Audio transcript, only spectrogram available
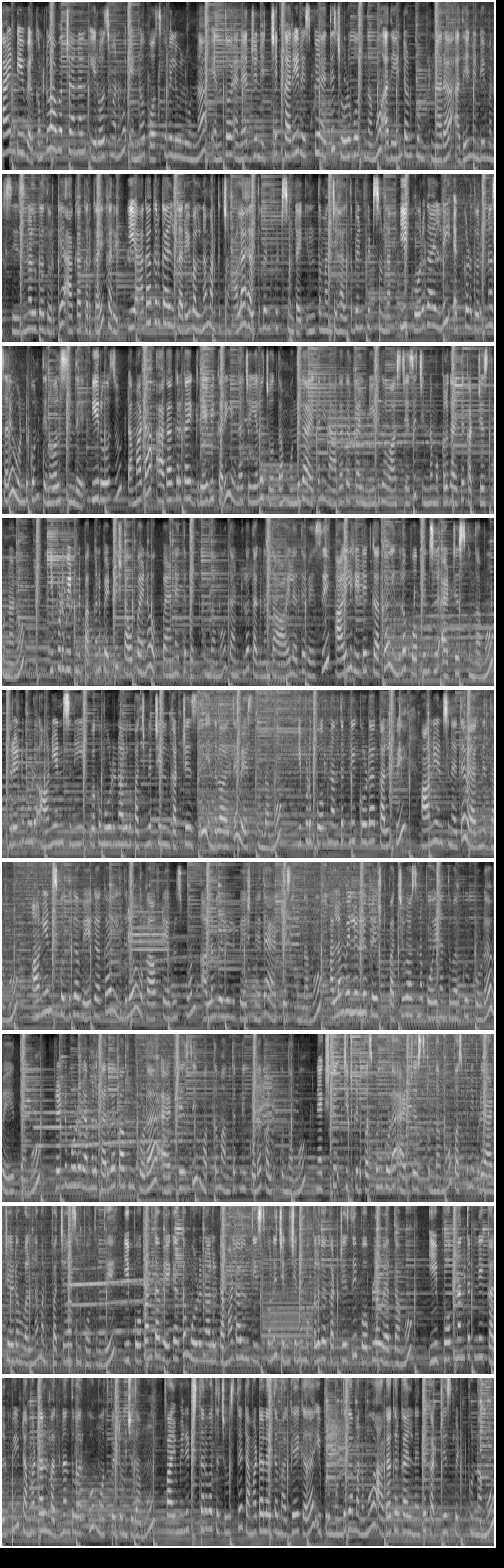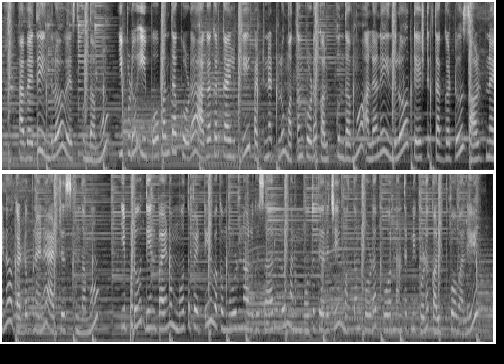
Hi అండి welcome to our channel. ఈరోజు మనము ఎన్నో పోషక విలువలు ఉన్న ఎంతో ఎనర్జీని ఇచ్చే కర్రీ రెసిపీ అయితే చూడబోతున్నాము. అది ఏంటనుకుంటున్నారా? అదేనండి మనకి సీజనల్గా దొరికే ఆకాకరకాయ కర్రీ. ఈ ఆకాకరకాయల కర్రీ వలన మనకి చాలా హెల్త్ బెనిఫిట్స్ ఉంటాయి. ఇంత మంచి హెల్త్ బెనిఫిట్స్ ఉన్న ఈ కూరగాయల్ని ఎక్కడ దొరికినా సరే వండుకొని తినవలసిందే. ఈ రోజు టమాటా ఆకాకరకాయ గ్రేవీ కర్రీ ఎలా చేయాలో చూద్దాం. ముందుగా అయితే నేను ఆకాకరకాయలు నీట్గా వాష్ చేసి చిన్న ముక్కలుగా అయితే కట్ చేసుకున్నాను. ఇప్పుడు వీటిని పక్కన పెట్టి స్టవ్ పైన ఒక ప్యాన్ అయితే పెట్టుకుందాము. దాంట్లో తగినంత ఆయిల్ అయితే వేసి ఆయిల్ హీట్ ఎక్కాక ఇందులో పోపు దినుసులు యాడ్ చేసుకుందాము. రెండు మూడు ఆనియన్స్ని ఒక మూడు నాలుగు పచ్చిమిర్చీలను కట్ చేసి ఇందులో అయితే వేసుకుందాము. ఇప్పుడు పోపునంతటిని కూడా కలిపి ఆనియన్స్ని అయితే వేగనిద్దాము. ఆనియన్స్ కొద్దిగా వేగాక ఇందులో ఒక హాఫ్ టేబుల్ స్పూన్ అల్లం వెల్లుల్లి పేస్ట్ని అయితే యాడ్ చేసుకుందాము. అల్లం వెల్లుల్లి పేస్ట్ పచ్చివాసన పోయినంత వరకు కూడా వేయిద్దాము. రెండు మూడు రెమ్మల కరివేపాకును కూడా యాడ్ చేసి మొత్తం అంతటిని కూడా కలుపుకుందాము. నెక్స్ట్ చిటికెడు పసుపును కూడా యాడ్ చేసుకుందాము. పసుపుని ఇప్పుడు యాడ్ చేయడం వలన మనకు పచ్చివాసన పోతుంది. ఈ పోపు అంతా వేగాక మూడు నాలుగు టమాటాలను తీసుకొని చిన్న చిన్న ముక్కలుగా కట్ చేసి పోపులో వేద్దాము. ఈ పోపునంతటిని కలిపి టమాటాలు మగ్గినంత వరకు మూత పెట్టి ఉంచుదాము. ఫైవ్ మినిట్స్ తర్వాత చూస్తే టమాటాలు అయితే మగ్గాయి కదా. ఇప్పుడు ముందుగా మనము ఆగాకరకాయలను అయితే కట్ చేసి పెట్టుకున్నాము. అవి అయితే ఇందులో వేసుకుందాము. ఇప్పుడు ఈ పోపంతా కూడా ఆగాకరకాయలకి పట్టినట్లు మొత్తం కూడా కలుపుకుందాము. అలానే ఇందులో టేస్ట్కి తగ్గట్టు సాల్ట్నైనా గడ్డప్పునైనా యాడ్ చేసుకుందాము. ఇప్పుడు దీనిపైన మూత పెట్టి ఒక మూడు నాలుగు సార్లు మనం మూత తెరిచి మొత్తం కూడా కూరనంతటిని కూడా కలుపుకోవాలి.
